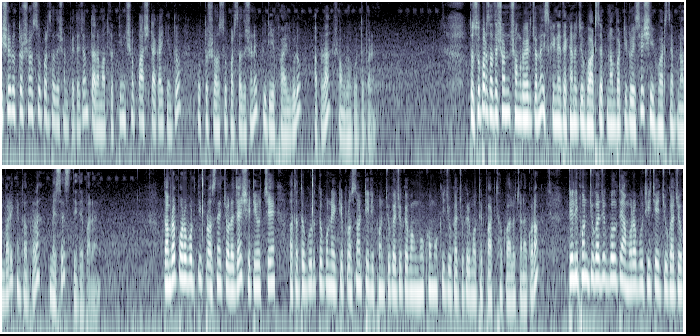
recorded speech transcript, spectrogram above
বিষয়ের উত্তর সহ সুপার সাজেশন পেতে চান, তারা মাত্র তিনশো পাঁচ টাকায় কিন্তু উত্তর সহ সুপার সাজেশনের পিডিএফ ফাইলগুলো আপনারা সংগ্রহ করতে পারেন। তো সুপার সাজেশন সংগ্রহের জন্য স্ক্রিনে দেখানো যে হোয়াটসঅ্যাপ নাম্বারটি রয়েছে, সেই হোয়াটসঅ্যাপ নাম্বারে কিন্তু আপনারা মেসেজ দিতে পারেন। তো আমরা পরবর্তী প্রশ্নে চলে যাই। সেটি হচ্ছে অত্যন্ত গুরুত্বপূর্ণ একটি প্রশ্ন, টেলিফোন যোগাযোগ এবং মুখোমুখি যোগাযোগের মধ্যে পার্থক্য আলোচনা করা। টেলিফোন যোগাযোগ বলতে আমরা বুঝি যে যোগাযোগ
